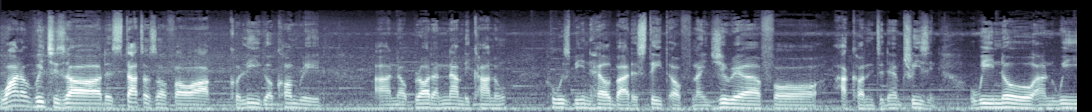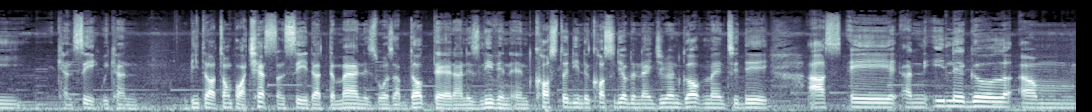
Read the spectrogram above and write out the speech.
One of which is uh, the status of our colleague or comrade and our brother Nnamdi Kanu who is being held by the state of Nigeria for, according to them, treason. We know and we can say, we can beat our thump our chests and say that the man is, was abducted and is living in custody in the custody of the Nigerian government today as a an illegal um,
